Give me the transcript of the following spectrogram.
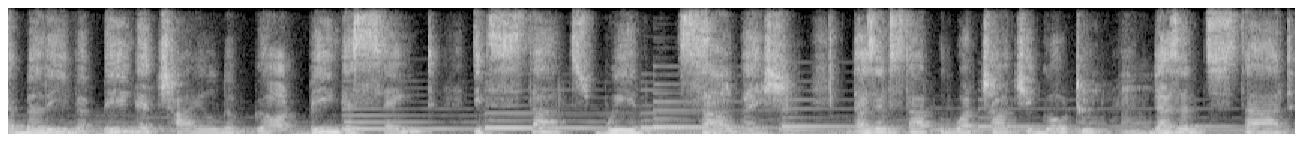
a believer, being a child of God, being a saint, it starts with salvation. Doesn't start with what church you go to. Doesn't start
